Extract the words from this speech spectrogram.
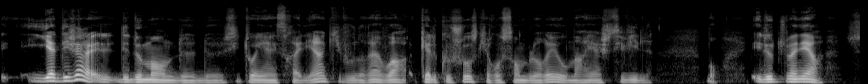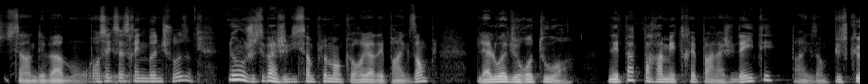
il y a déjà des demandes de, de, citoyens israéliens qui voudraient avoir quelque chose qui ressemblerait au mariage civil. Bon, et de toute manière, c'est un débat. Bon, Vous pensez euh, que ça serait une bonne chose? Non, je ne sais pas. Je dis simplement que, regardez, par exemple, la loi du retour n'est pas paramétrée par la judaïté, par exemple, puisque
